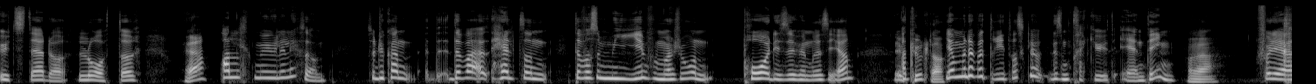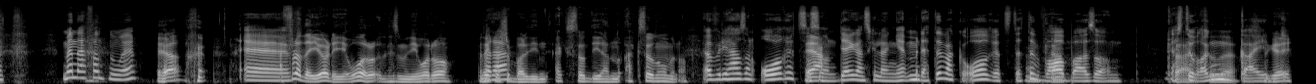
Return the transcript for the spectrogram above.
utesteder, låter. Ja. Alt mulig, liksom. Så du kan Det var helt sånn Det var så mye informasjon på disse 100 sidene. Det er jo At- kult, da. Ja, men det var dritvanskelig å liksom trekke ut én ting. Oh, ja. Fordi at Men jeg fant noe. ja. Eh, Jeg føler det gjør det i år liksom i år òg. Men det er kanskje bare de ekstra, de ekstra numrene. Ja, for de har sånn årets og sånn. De er ganske lange. Men dette var ikke årets. Dette okay. var bare sånn Så Så restaurantguide.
